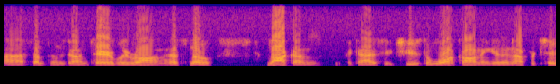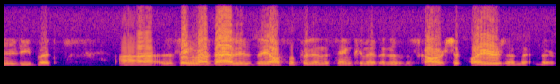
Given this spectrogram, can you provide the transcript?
uh, something's gone terribly wrong. That's no knock on the guys who choose to walk on and get an opportunity. But uh, the thing about that is they also put in the same commitment as the scholarship players, and they're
